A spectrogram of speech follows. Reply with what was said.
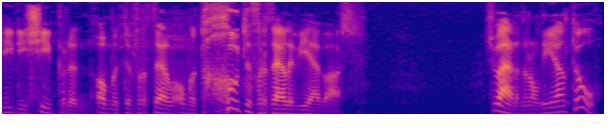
Die discipelen, om het te vertellen, om het goed te vertellen wie hij was. Ze waren er nog niet aan toe.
